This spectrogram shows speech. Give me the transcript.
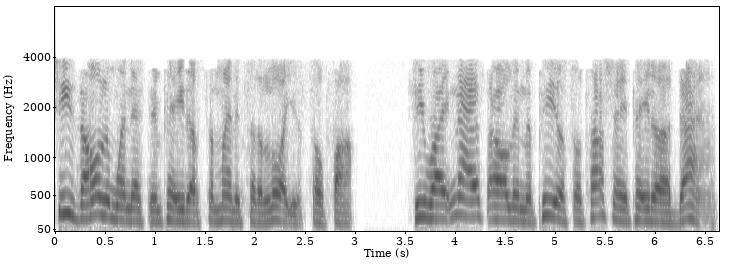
She's the only one that's been paid up some money to the lawyers so far. See, right now it's all in the appeal, so Tasha ain't paid her a dime.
